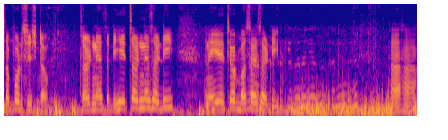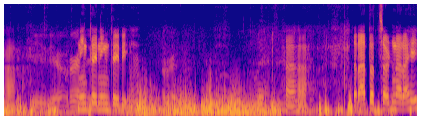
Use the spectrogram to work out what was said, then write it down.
Support system. चढण्यासाठी. हे चढण्यासाठी आणि याच्यावर बसायसाठी. हां हां हां. निघतंय निघतंय ते. हां हां. तर आता चढणार आहे.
